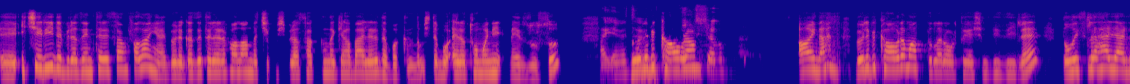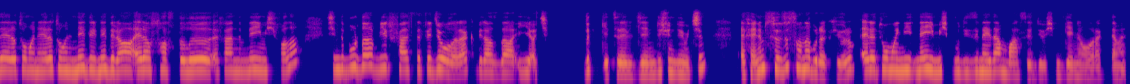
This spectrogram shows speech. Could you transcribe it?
Ee, içeriği de biraz enteresan falan yani böyle gazetelere falan da çıkmış biraz hakkındaki haberlere de bakındım. İşte bu erotomani mevzusu. Ay evet Böyle evet bir kavram konuşalım. Aynen. Böyle bir kavram attılar ortaya şimdi diziyle. Dolayısıyla her yerde erotomani, erotomani nedir nedir? Aa Eros hastalığı efendim neymiş falan. Şimdi burada bir felsefeci olarak biraz daha iyi açıklık getirebileceğini düşündüğüm için efendim sözü sana bırakıyorum. Erotomani neymiş? Bu dizi neyden bahsediyor şimdi genel olarak mi?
